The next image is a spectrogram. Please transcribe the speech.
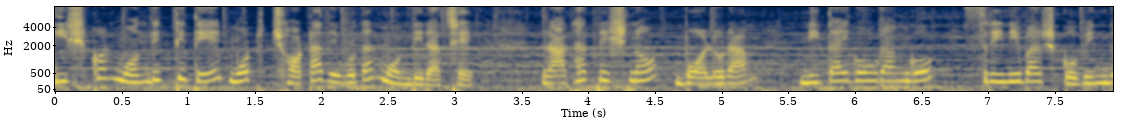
ইস্কন মন্দিরটিতে মোট ছটা দেবতার মন্দির আছে রাধাকৃষ্ণ, বলরাম, নিতাই গৌরাঙ্গ, শ্রীনিবাস গোবিন্দ,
